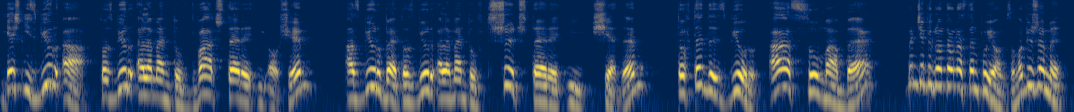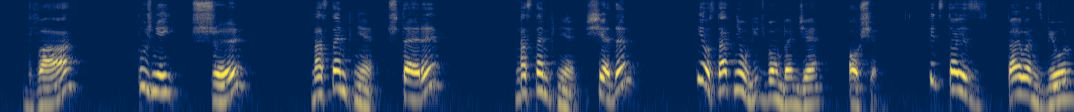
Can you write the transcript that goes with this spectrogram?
Jeśli zbiór A to zbiór elementów 2, 4 i 8, a zbiór B to zbiór elementów 3, 4 i 7, to wtedy zbiór A suma B będzie wyglądał następująco. No bierzemy 2, później 3, następnie 4, następnie 7 i ostatnią liczbą będzie 8. Więc to jest pełen zbiór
